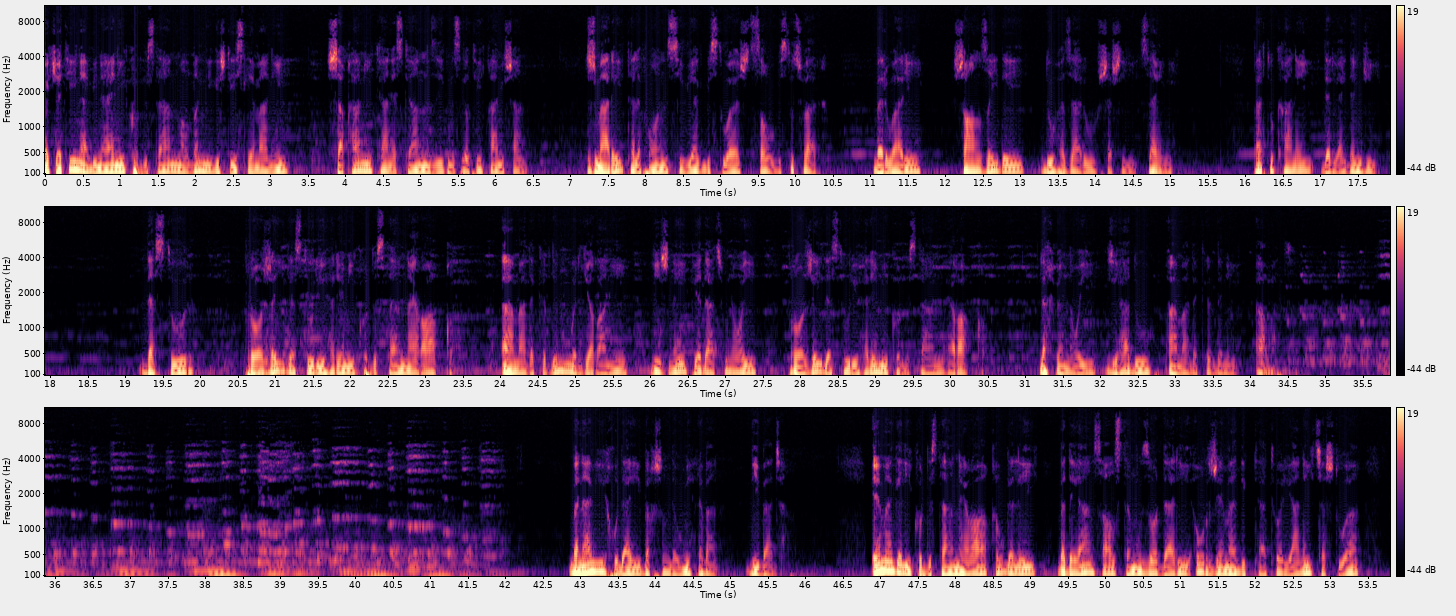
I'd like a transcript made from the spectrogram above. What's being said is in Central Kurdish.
یەکێتی نابینایانی کوردستان مەڵبەندی گشتی سلێمانی شەقامی کانێسکان نزیک مزگەوتی قامیشان ژمارەی تەلەفۆن سیویەک 24 بەرواری شانزەی دەی 2006 زینی پەرتوکخانەی دەریای دەنگی دەستوور، پرۆژەی دەستووری هەرێمی کوردستان، عێراق، ئامادەکردن و وەرگێڕانی لیژنەی پێداچوونەوەی پرۆژەی دەستووری هەرێمی کوردستان، عێراق، لە خوێندنەوەی جیهاد و ئامادەکردنی ئاوات. بە ناوی خودای بەخشندە و میهرەبان. دیباجە. ئێمە گەلی کوردستان، عێڕاق، ئەو گەلەی بە دەیان ساڵ ستەم و زۆرداریی ئەو ڕژێمە دیکتاتۆریانەی چەشتووە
